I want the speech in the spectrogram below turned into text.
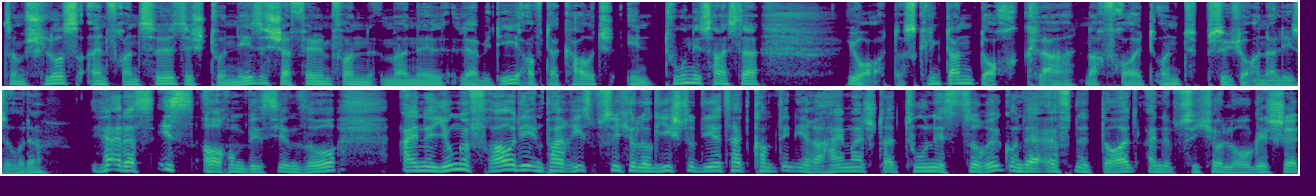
zum Schluss ein französisch-tunesischer Film von Manel Labidi auf der Couch in Tunis heißt er. Ja, das klingt dann doch klar nach Freud und Psychoanalyse, oder? Ja, das ist auch ein bisschen so. Eine junge Frau, die in Paris Psychologie studiert hat, kommt in ihre Heimatstadt Tunis zurück und eröffnet dort eine psychologische,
